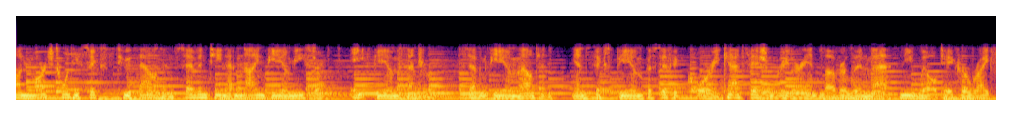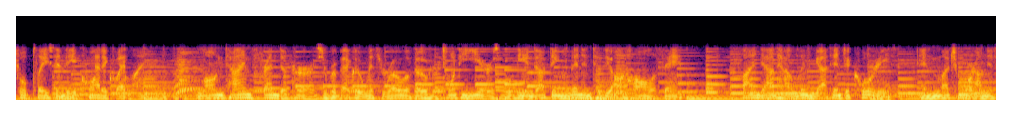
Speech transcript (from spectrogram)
On March 26, 2017 at 9 p.m. Eastern, 8 p.m. Central, 7 p.m. Mountain, and 6 p.m. Pacific, Corey catfish breeder and lover Lynn Mathney will take her rightful place in the aquatic wetline. Longtime friend of hers, Rebecca Withrow of over 20 years, will be inducting Lynn into the AW Hall of Fame. Find out how Lynn got into Corey's, and much more on this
